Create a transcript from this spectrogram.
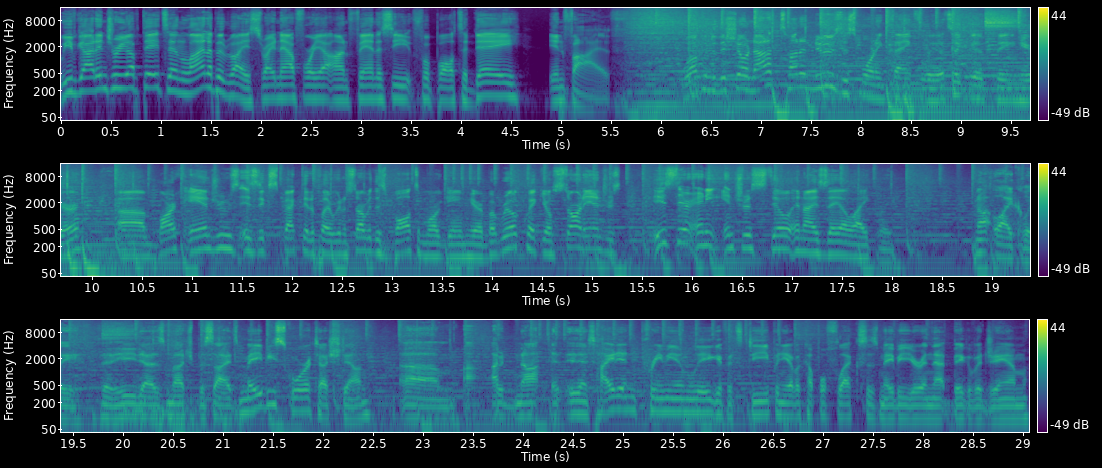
We've got injury updates and lineup advice right now for you on Fantasy Football Today in five. Welcome to the show. Not a ton of news this morning, thankfully. That's a good thing here. Um, Mark Andrews is expected to play. We're going to start with this Baltimore game here, but real quick, you'll start Andrews. Is there any interest still in Isaiah Likely? Not likely that he does much besides maybe score a touchdown. Um, I, would not in a tight end premium league. If it's deep and you have a couple flexes, maybe you're in that big of a jam.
